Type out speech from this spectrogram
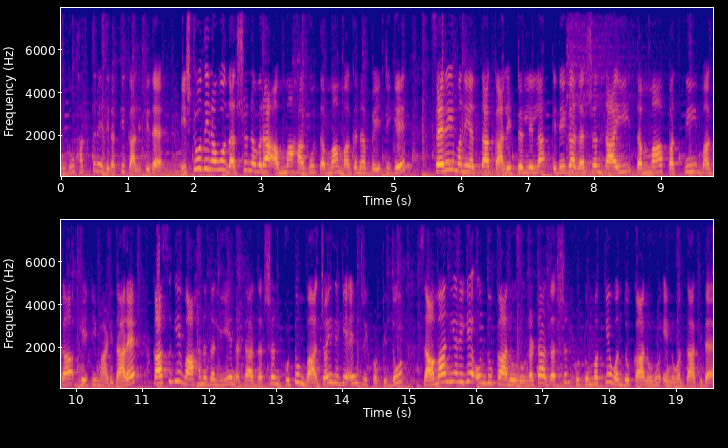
ಇಂದು ಹತ್ತನೇ ದಿನಕ್ಕೆ ಕಾಲಿಟ್ಟಿದೆ. ಇಷ್ಟೂ ದಿನವೂ ದರ್ಶನ್ ಅವರ ಅಮ್ಮ ಹಾಗೂ ತಮ್ಮ ಮಗನ ಭೇಟಿಗೆ ಸೆರೆ ಮನೆಯತ್ತ ಕಾಲಿಟ್ಟಿರಲಿಲ್ಲ. ಇದೀಗ ದರ್ಶನ್ ತಾಯಿ, ತಮ್ಮ ಪತ್ನಿ, ಮಗ ಭೇಟಿ ಮಾಡಿದ್ದಾರೆ. ಖಾಸಗಿ ವಾಹನದಲ್ಲಿಯೇ ನಟ ದರ್ಶನ್ ಕುಟುಂಬ ಜೈಲಿಗೆ ಎಂಟ್ರಿ ಕೊಟ್ಟಿದ್ದು, ಸಾಮಾನ್ಯರಿಗೆ ಒಂದು ಕಾನೂನು, ನಟ ದರ್ಶನ್ ಕುಟುಂಬಕ್ಕೆ ಒಂದು ಕಾನೂನು ಎನ್ನುವಂತಾಗಿದೆ.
